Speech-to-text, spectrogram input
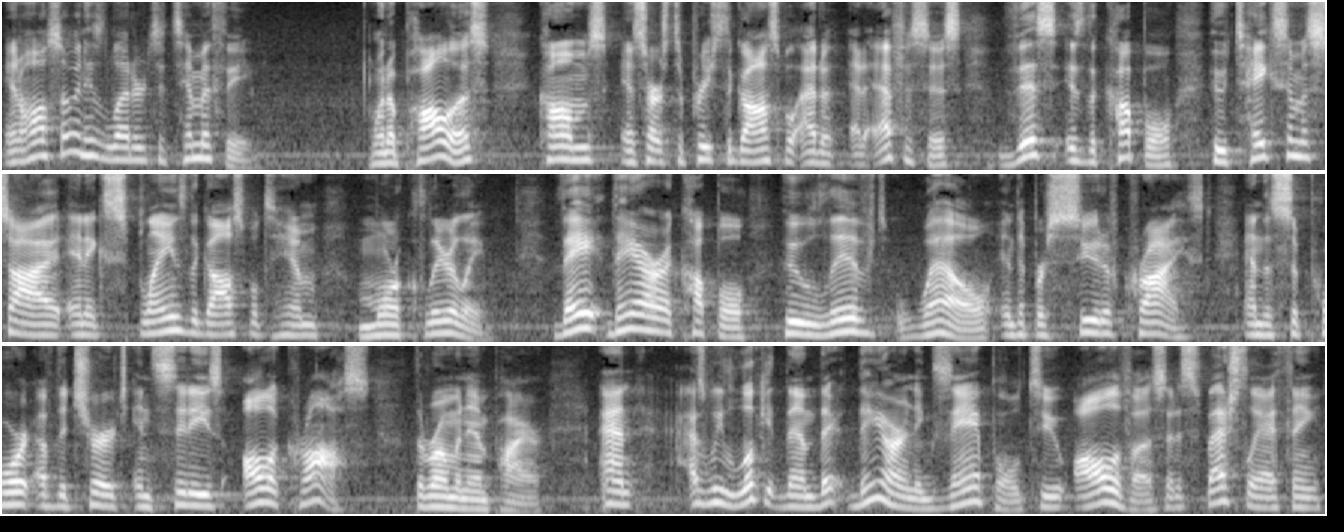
and also in his letter to Timothy. When Apollos comes and starts to preach the gospel at, at Ephesus, this is the couple who takes him aside and explains the gospel to him more clearly. They, they are a couple who lived well in the pursuit of Christ and the support of the church in cities all across the Roman Empire. And as we look at them, they are an example to all of us, and especially, I think,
